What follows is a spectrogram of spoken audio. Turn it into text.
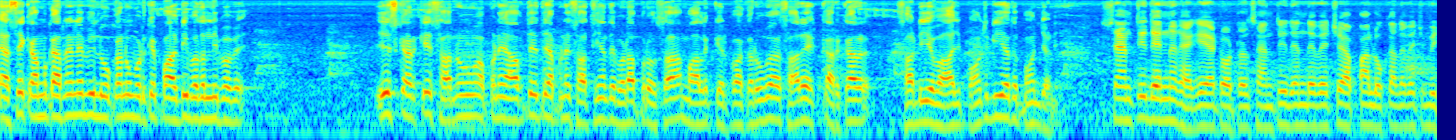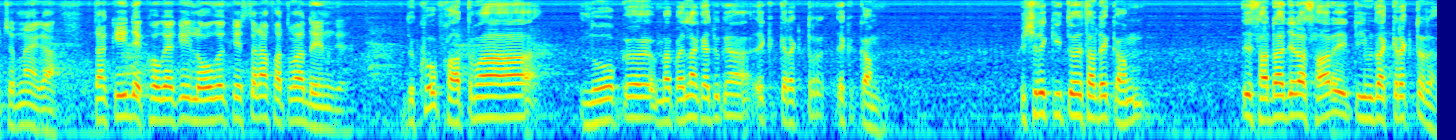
ਐਸੇ ਕੰਮ ਕਰਨੇ ਨੇ ਵੀ ਲੋਕਾਂ ਨੂੰ ਮੁੜ ਕੇ ਪਾਰਟੀ ਬਦਲਣੀ ਪਵੇ। ਇਸ ਕਰਕੇ ਸਾਨੂੰ ਆਪਣੇ ਆਪ ਤੇ ਤੇ ਆਪਣੇ ਸਾਥੀਆਂ ਤੇ ਬੜਾ ਭਰੋਸਾ, ਮਾਲਕ ਕਿਰਪਾ ਕਰੂਗਾ, ਸਾਰੇ ਘਰ ਘਰ ਸਾਡੀ ਆਵਾਜ਼ ਪਹੁੰਚ ਗਈ ਹੈ ਤੇ ਪਹੁੰਚ ਜਾਣੀ ਹੈ 37 ਦਿਨ ਰਹਿ ਗਏ ਆ ਟੋਟਲ 37 ਦਿਨ ਦੇ ਵਿੱਚ ਆਪਾਂ ਲੋਕਾਂ ਦੇ ਵਿੱਚ ਵਿਚਰਨਾ ਹੈਗਾ। ਤਾਂ ਕੀ ਦੇਖੋਗੇ ਕਿ ਲੋਕ ਕਿਸ ਤਰ੍ਹਾਂ ਫਤਵਾ ਦੇਣਗੇ? ਦੇਖੋ, ਫਾਤਮਾ ਲੋਕ, ਮੈਂ ਪਹਿਲਾਂ ਕਹਿ ਚੁੱਕਿਆ, ਇੱਕ ਕਰੈਕਟਰ ਇੱਕ ਕੰਮ। ਪਿਛਲੇ ਕੀਤੇ ਹੋਏ ਸਾਡੇ ਕੰਮ ਤੇ ਸਾਡਾ ਜਿਹੜਾ ਸਾਰੇ ਟੀਮ ਦਾ ਕਰੈਕਟਰ ਆ,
